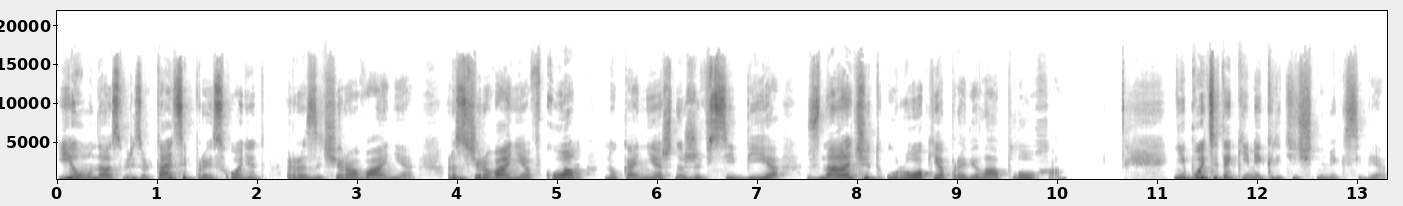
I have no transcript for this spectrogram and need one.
И у нас в результате происходит разочарование. Разочарование в ком? Ну, конечно же, в себе. Значит, урок я провела плохо. Не будьте такими критичными к себе.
